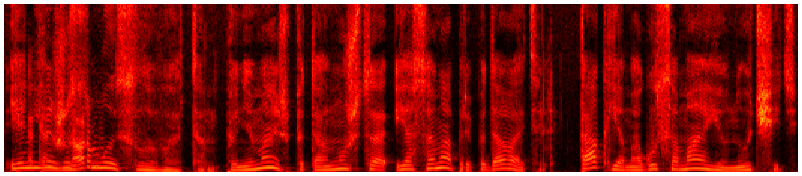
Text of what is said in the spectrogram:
Я не вижу норм? смысла в этом, понимаешь? Потому что я сама преподаватель. Так я могу сама ее научить.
